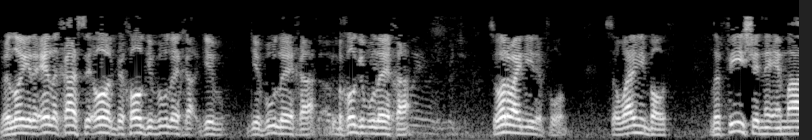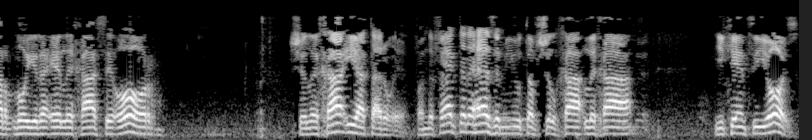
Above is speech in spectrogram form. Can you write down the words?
ולא יראה לך שאור בכל גבוליך, גב- גבוליך, בכל גבוליך. So what do I need it for? So why do I need both? לפי שנאמר לא יראה לך שאור, שלך אי אתה רואה. From the fact that it has a miut of שלך, לך, you can't see yours.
